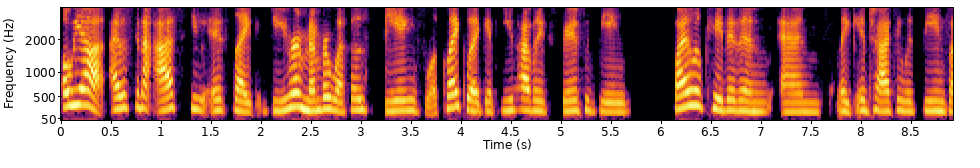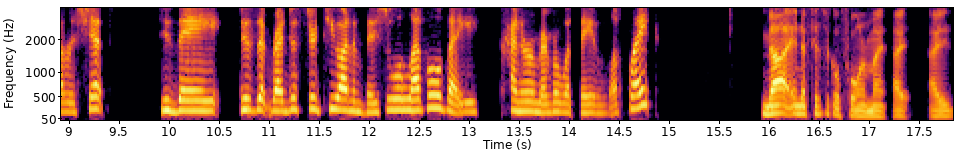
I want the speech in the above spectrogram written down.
Oh, yeah. I was going to ask you if, like, do you remember what those beings look like? Like, if you have an experience of being bilocated and, and like interacting with beings on the ships, do they, does it register to you on a visual level that you kind of remember what they look like? Not in a physical form. I, I, I,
